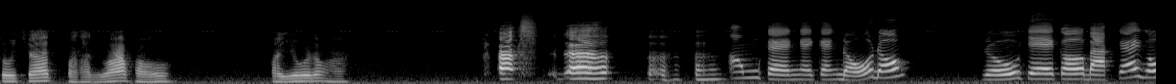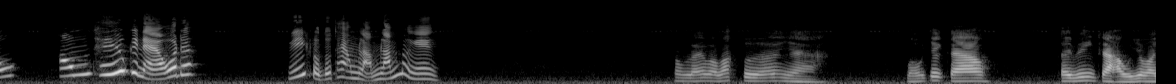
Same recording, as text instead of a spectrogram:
Tôi chết bà thành quá phụ. Bà vui lắm hả? À, à, à, à. ông càng ngày càng đổ đốn. Rượu chè cờ bạc gái gú. Không thiếu cái nào hết á riết rồi tôi thấy ông lậm lắm rồi nghe. Không lẽ bà bắt tôi ở nhà Bổ trái cao Tay miếng trầu cho bà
